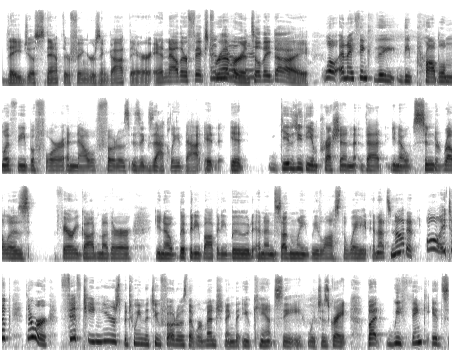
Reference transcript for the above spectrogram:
They just snapped their fingers and got there, and now they're fixed And forever they're- until they die. Well, and I think the the problem with the before and now photos is exactly that. It it gives you the impression that, you know, Cinderella's fairy godmother, you know, bippity boppity booed, and then suddenly we lost the weight. And that's not at all. It took there were 15 years between the two photos that we're mentioning that you can't see, which is great. But we think it's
